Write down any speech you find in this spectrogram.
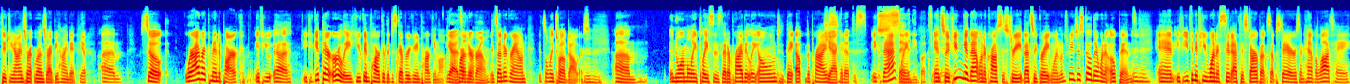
59 's r- runs right behind it. Yep. Um, so where I recommend to park, if you uh, if you get there early, you can park at the Discovery Green parking lot. Yeah, it's Park your- underground. It's underground. It's only twelve dollars. Um, normally places that are privately owned, they up the price. Jack it up to s- Exactly. 70 bucks. a And so if you can get that one across the street, that's a great one. Which means just go there when it opens. Mm-hmm. And if even if you want to sit at the Starbucks upstairs and have a latte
